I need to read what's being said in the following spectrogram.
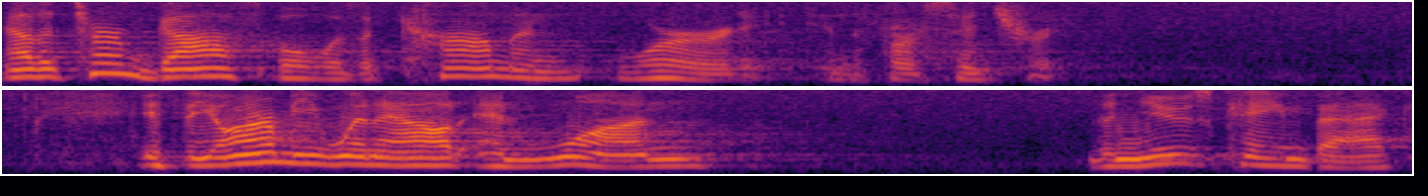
Now, the term gospel was a common word in the first century. If the army went out and won, the news came back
